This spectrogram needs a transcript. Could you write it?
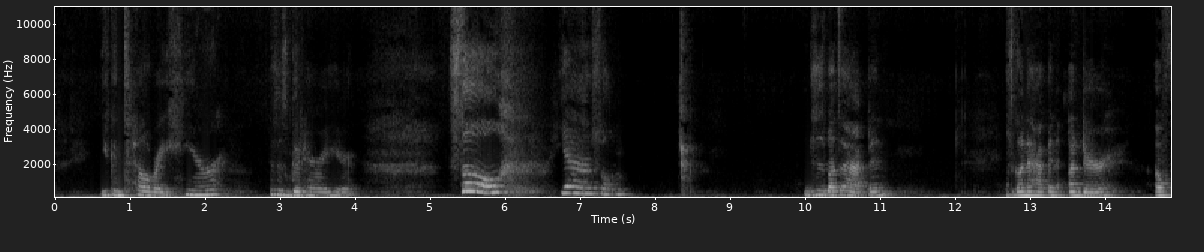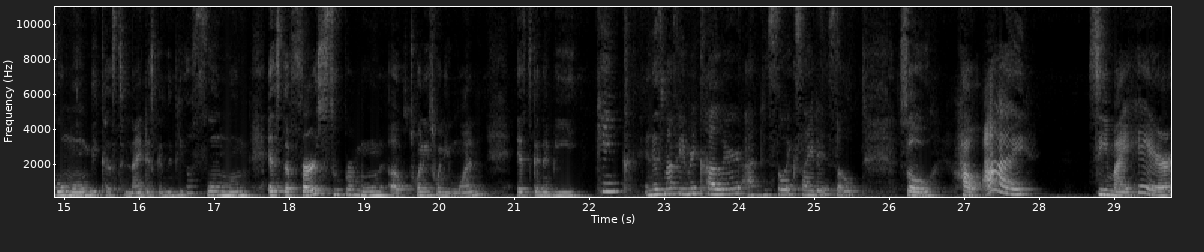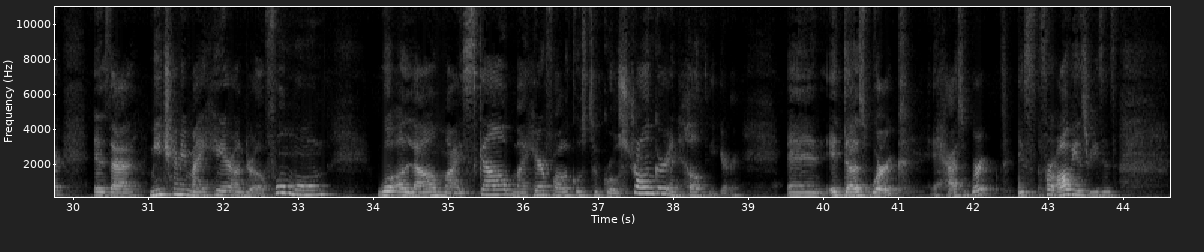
you can tell right here, this is good hair right here. So, yeah, so this is about to happen. It's going to happen under a full moon because tonight is going to be a full moon. It's the first super moon of 2021. It's going to be pink and it's my favorite color. I'm just so excited. So, so how I see my hair is that me trimming my hair under a full moon will allow my scalp, my hair follicles to grow stronger and healthier and it does work. Has worked. It's for obvious reasons.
